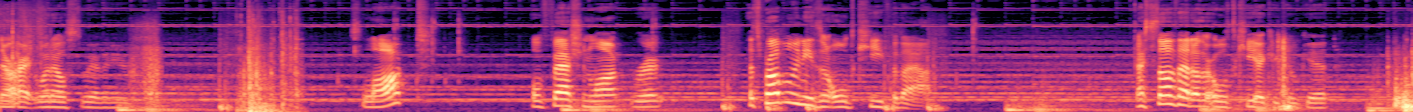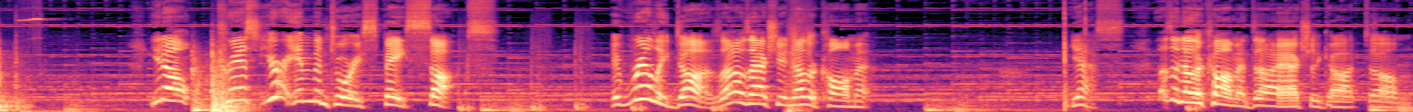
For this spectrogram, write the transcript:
Alright, what else do we have in here? It's locked? Old-fashioned lock, right? That probably needs an old key for that. I still have that other old key I could go get. You know, Chris, your inventory space sucks. It really does. That was actually another comment. Yes. That was another comment that I actually got, um,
